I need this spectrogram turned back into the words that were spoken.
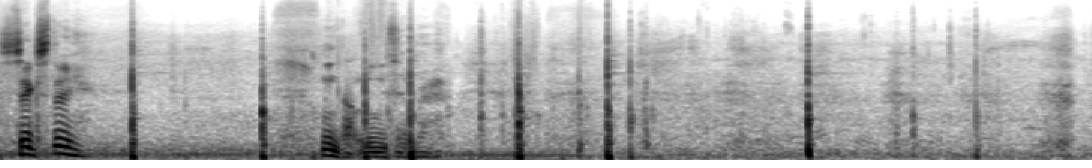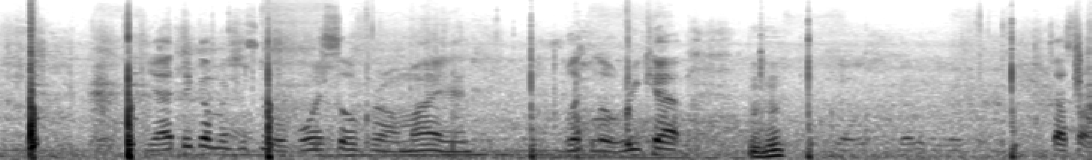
Six three. We not losing, bruh. Yeah, I think I'm gonna just do a voiceover on my end, like a little recap. Mhm. That's all.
